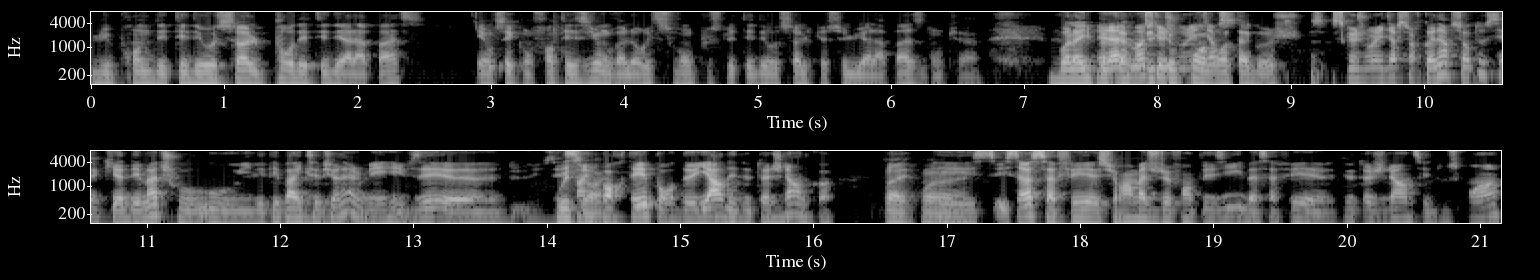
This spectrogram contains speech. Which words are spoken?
lui prendre des TD au sol pour des TD à la passe. Et on sait qu'en fantasy, on valorise souvent plus le TD au sol que celui à la passe. Donc euh, voilà, il peut faire moi, quelques points à droite à gauche. Ce que je voulais dire sur Connor, surtout, c'est qu'il y a des matchs où, il n'était pas exceptionnel, mais il faisait, euh, il faisait 5 portées pour 2 yards et 2 touchdowns. Quoi. Ouais, ouais, et, et, ça, ça fait, sur un match de fantasy, bah, ça fait 2 euh, touchdowns, c'est 12 points,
